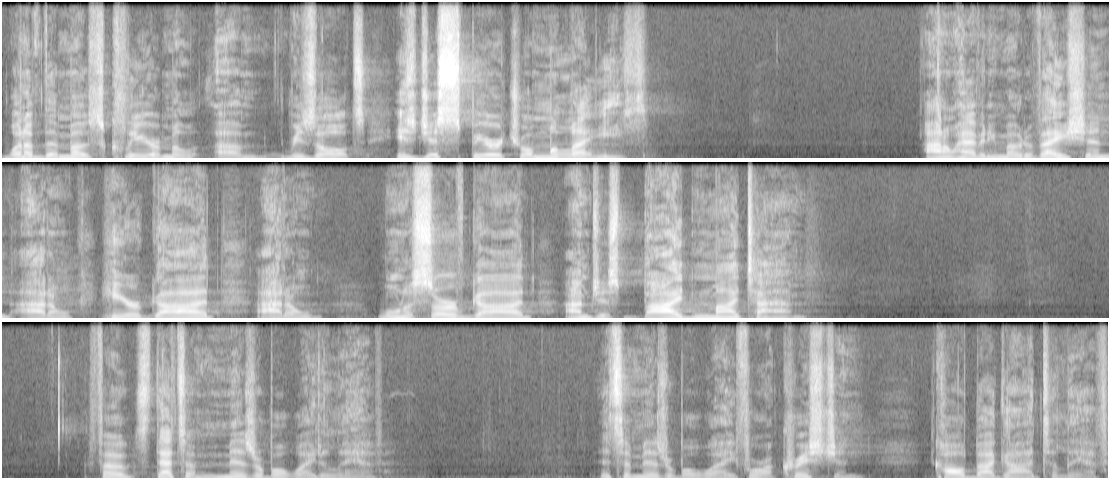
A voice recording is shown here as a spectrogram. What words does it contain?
one of the most clear um, results is just spiritual malaise. I don't have any motivation. I don't hear God. I don't want to serve God. I'm just biding my time. Folks, that's a miserable way to live. It's a miserable way for a Christian called by God to live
